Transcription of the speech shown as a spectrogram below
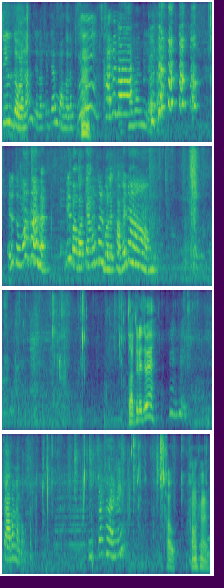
তিল দেওয়া না? জিলাপিটা মজা লাগছে। খাবে না। এটা তোমার। এ বাবা কেমন করে বলে? খাবে না। তো তুলে দেবে? চা বানাবো। দুধটা খায়নি? খাও সমস্যা নেই।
